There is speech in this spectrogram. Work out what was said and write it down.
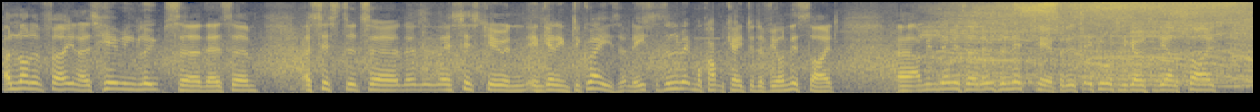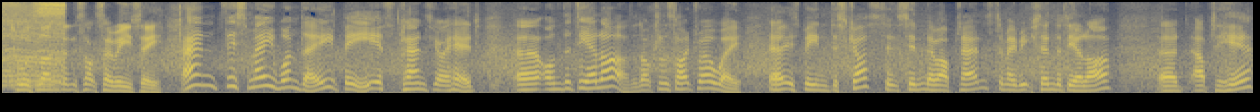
a lot of uh, you know, there's hearing loops. Uh, there's um, assisted. Uh, they, they assist you in, in getting to Grays at least. It's a little bit more complicated if you're on this side. Uh, I mean, there is a there is a lift here, but it's, if you wanted to go to the other side towards London, it's not so easy. And this may one day be, if plans go ahead, uh, on the DLR, the Docklands Light Railway. Uh, it's been discussed. It's in, there are plans to maybe extend the DLR uh, up to here.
